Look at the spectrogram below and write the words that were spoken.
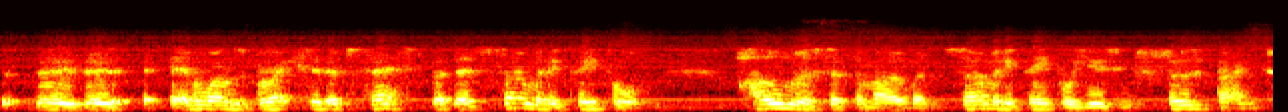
the, the, everyone's Brexit obsessed, but there's so many people homeless at the moment, so many people using food banks,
